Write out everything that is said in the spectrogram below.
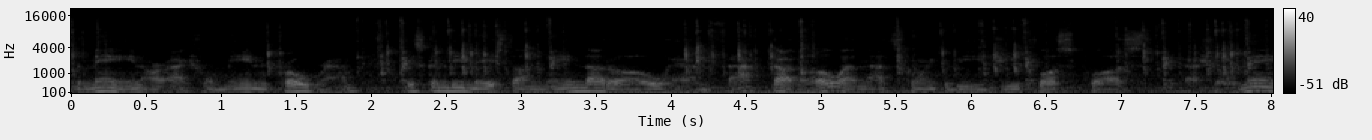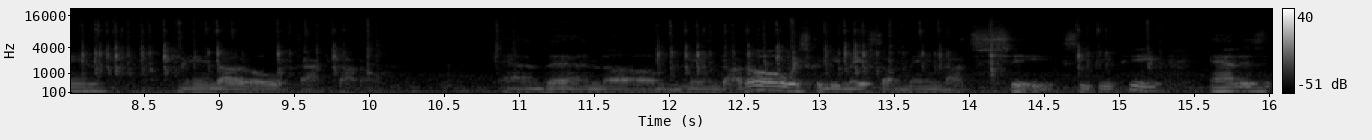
the main, our actual main program, is going to be based on main.o and fact.o, and that's going to be g++ o main, main.o, fact.o. And then um, main.o is going to be based on main.c, CPP, and is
